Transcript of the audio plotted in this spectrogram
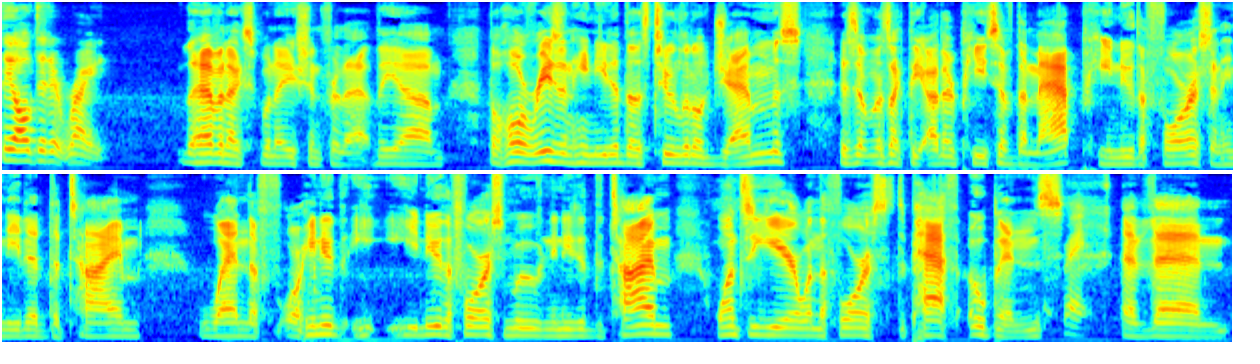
they all did it right They have an explanation for that. The um the whole reason he needed those two little gems is it was like the other piece of the map. He knew the forest and he needed the time when the or he knew he, he knew the forest moved and he needed the time once a year when the forest the path opens. Right. And then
